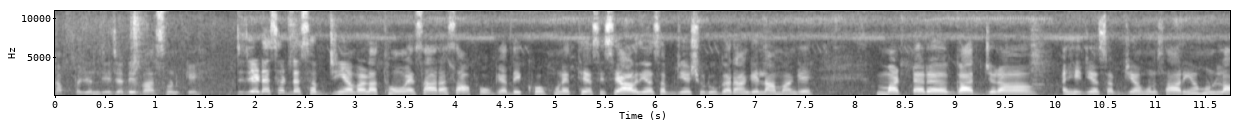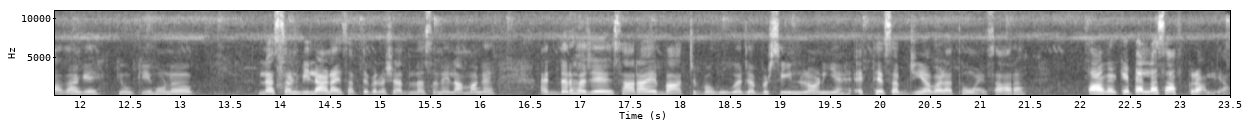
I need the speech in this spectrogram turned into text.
ਟੱਪ ਜਾਂਦੀ ਹੈ ਜਦੇ ਬਸ ਸੁਣ ਕੇ। ਜਿਹੜਾ ਸਾਡਾ ਸਬਜ਼ੀਆਂ ਵਾਲਾ ਥੋਂ ਹੈ, ਸਾਰਾ ਸਾਫ਼ ਹੋ ਗਿਆ। ਦੇਖੋ, ਹੁਣ ਇੱਥੇ ਅਸੀਂ ਸਿਆਲ ਦੀਆਂ ਸਬਜ਼ੀਆਂ ਸ਼ੁਰੂ ਕਰਾਂਗੇ, ਲਾਵਾਂਗੇ। ਮਟਰ, ਗਾਜਰਾਂ, ਇਹੋ ਜਿਹੀਆਂ ਸਬਜ਼ੀਆਂ ਹੁਣ ਸਾਰੀਆਂ ਹੁਣ ਲਾ ਦਾਂਗੇ, ਕਿਉਂਕਿ ਹੁਣ ਲਸਣ ਵੀ ਲਾਣਾ ਹੈ। ਸਭ ਤੋਂ ਪਹਿਲਾਂ ਸ਼ਾਇਦ ਲਸਣ ਹੀ ਲਾਵਾਂਗੇ। ਇੱਧਰ ਹਜੇ ਸਾਰਾ ਇਹ ਬਾਅਦ ਚ ਬਹੂਗਾ, ਜਦ ਬਰਸੀਨ ਲਾਉਣੀ ਹੈ। ਇੱਥੇ ਸਬਜ਼ੀਆਂ ਵਾਲਾ ਥੋਂ ਹੈ ਸਾਰਾ। ਤਾਂ ਕਰਕੇ ਪਹਿਲਾਂ ਸਾਫ਼ ਕਰਾ ਲਿਆ।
